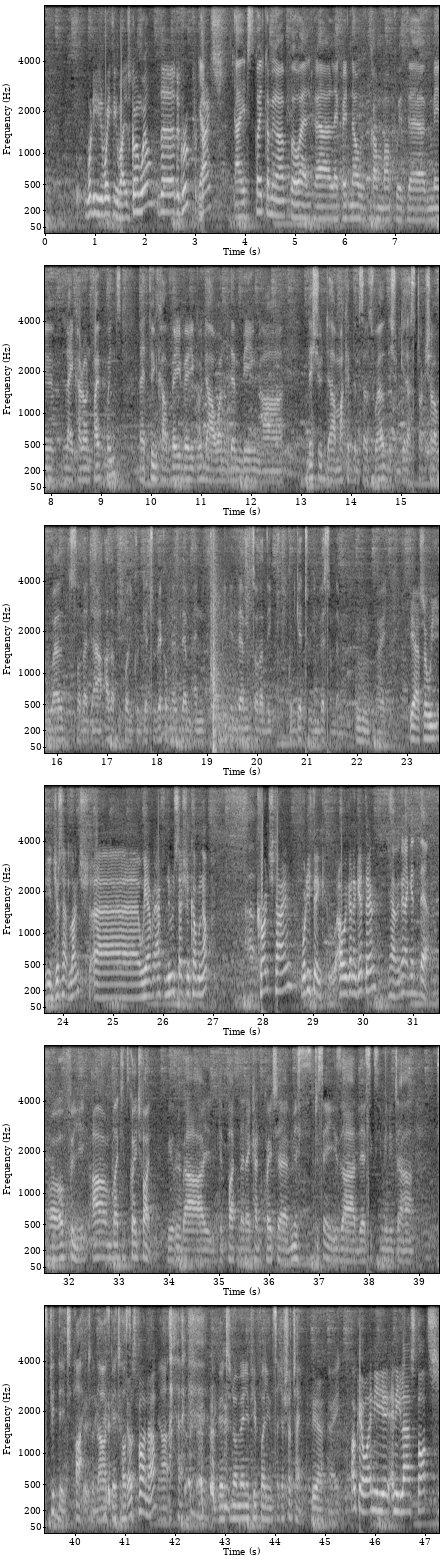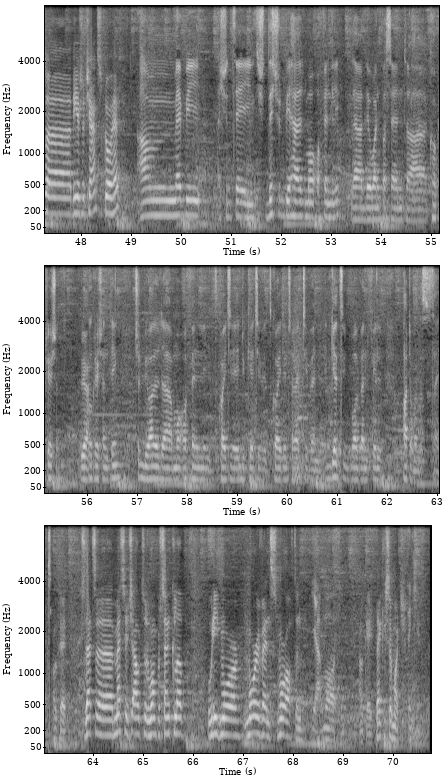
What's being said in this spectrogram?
what do you, what do you think about it? It's going well, the, the group? Yeah. Nice? Uh, it's quite coming up uh, well. Uh, like right now, we've come up with uh, may, like around five points I think are very, very good. Uh, one of them being uh, they should uh, market themselves well. They should get a structure well so that uh, other people could get to recognize them and believe in them so that they could get to invest on them. Right. Yeah, so we you just had lunch. Uh, we have an afternoon session coming up. Crunch time. What do you think? Are we gonna get there? Yeah, we're gonna get there, uh, hopefully. Um, but it's quite fun. We've, uh, the part that I can't quite uh, miss to say is uh, the 60 minute uh, speed date. Ah, it was- that was great. That was fun, huh? Yeah, get to know many people in such a short time. Yeah. All right. Okay, well, any any last thoughts? Uh, here's a chance. Go ahead. Um, maybe I should say this should be held more oftenly. Uh, the one percent uh, co-creation, Yeah. co-creation thing should be held uh, more oftenly. It's quite educative. It's quite interactive, and it gets involved and feel part of the society. Okay, so that's a message out to the 1% Club. We need more more events more often. Yeah, more often. Okay, thank you so much. Thank you.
